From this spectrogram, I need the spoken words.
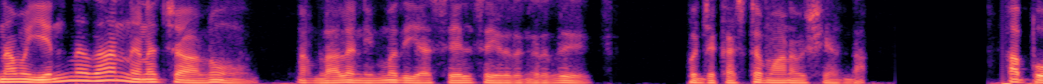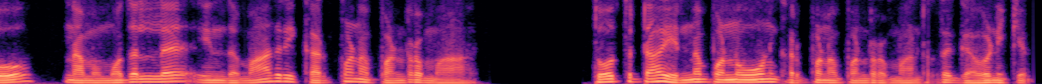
நாம என்னதான் நினைச்சாலும் நம்மளால நிம்மதியா செயல் செய்யறதுங்கிறது கொஞ்சம் கஷ்டமான விஷயம்தான். அப்போ நம்ம முதல்ல இந்த மாதிரி கற்பனை பண்றோமா? தோத்துட்டா என்ன பண்ணுவோம்னு கற்பனை பண்றோமான்றத கவனிக்கணும்.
